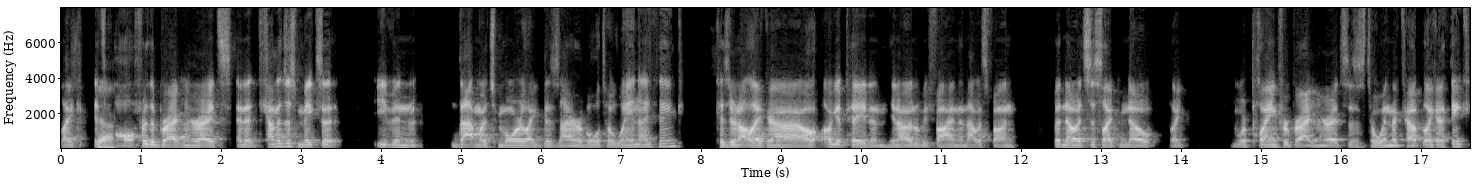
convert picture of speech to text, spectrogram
Like it's Yeah. all for the bragging rights, and it kind of just makes it even that much more like desirable to win. I think because you're not like uh, I'll, I'll get paid and you know it'll be fine and that was fun, but no, it's just like no, like we're playing for bragging rights. This is to win the cup. Like I think,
